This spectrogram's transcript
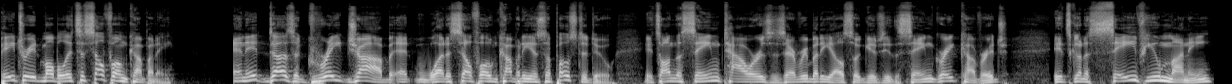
Patriot Mobile, it's a cell phone company. And it does a great job at what a cell phone company is supposed to do. It's on the same towers as everybody else, so it gives you the same great coverage. It's going to save you money.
